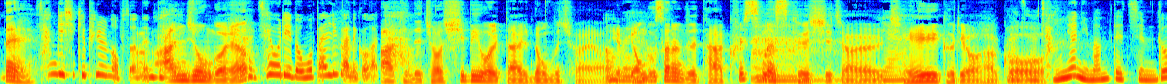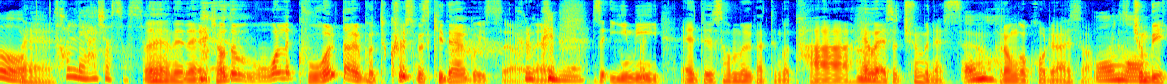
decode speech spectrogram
네. 상기시킬 필요는 없었는데. 아, 안 좋은 거예요? 세월이 너무 빨리 가는 것 같아요. 아, 근데 저 12월 달 너무 좋아요. 어, 영국 사람들 다 크리스마스 아, 그 시절 예. 제일 그리워하고. 맞아요. 작년 이맘때쯤도 네. 설레하셨었어요. 네네네. 저도 원래 9월 달부터 크리스마스 기대하고 있어요. 네. 그렇군요. 네. 그래서 이미 애들 선물 같은 거 다 해외에서 주문했어요. 어머. 그런 거 고려해서. 준비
